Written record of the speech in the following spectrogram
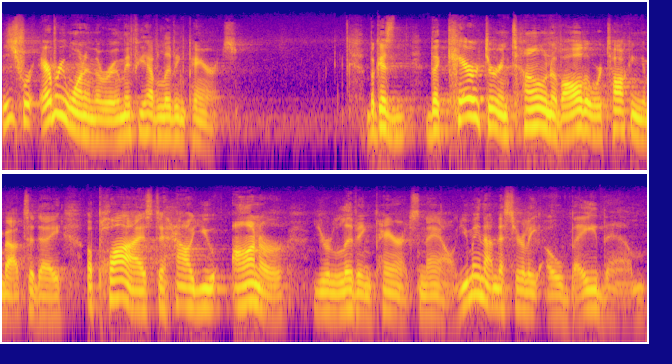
This is for everyone in the room if you have living parents. Because the character and tone of all that we're talking about today applies to how you honor your living parents now. You may not necessarily obey them,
